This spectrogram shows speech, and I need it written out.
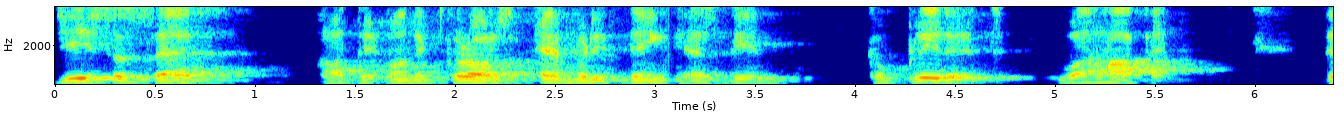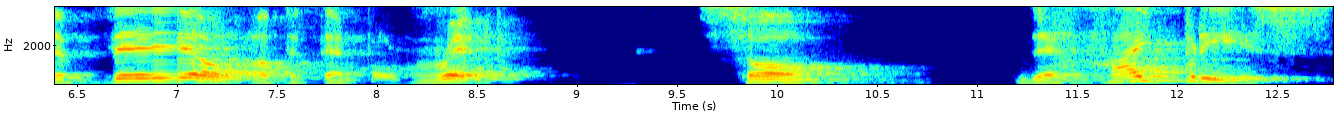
Jesus said the, on the cross, everything has been completed, what happened? The veil of the temple ripped. So the high priest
